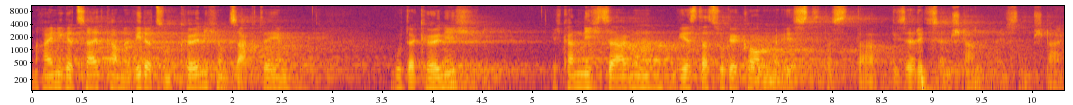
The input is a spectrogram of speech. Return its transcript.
Nach einiger Zeit kam er wieder zum König und sagte ihm, guter König, ich kann nicht sagen, wie es dazu gekommen ist, dass da dieser Riss entstanden ist im Stein.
